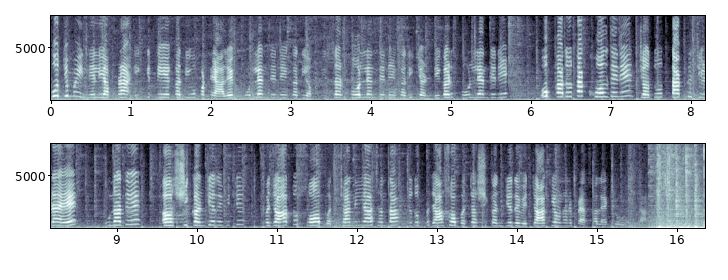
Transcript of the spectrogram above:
ਕੁਝ ਮਹੀਨੇ ਲਈ ਆਪਣਾ ਇੱਕ ਤੇ ਕਦੀ ਉਹ ਪਟਿਆਲੇ ਖੋਲ ਲੈਂਦੇ ਨੇ, ਕਦੀ ਅੰਮ੍ਰਿਤਸਰ ਖੋਲ ਲੈਂਦੇ ਨੇ, ਕਦੀ ਚੰਡੀਗੜ੍ਹ ਖੋਲ ਲੈਂਦੇ ਨੇ, ਉਹ ਕਦੋਂ ਤੱਕ ਖੋਲਦੇ ਨੇ? ਜਦੋਂ ਤੱਕ ਜਿਹੜਾ ਹੈ ਉਹਨਾਂ ਦੇ ਸ਼ਿਕੰਜੇ ਦੇ ਵਿੱਚ 50 ਤੋਂ 100 ਬੱਚਾ ਨਹੀਂ ਆ ਜਾਂਦਾ, ਜਦੋਂ 50 100 ਬੱਚਾ ਸ਼ਿਕੰਜੇ ਦੇ ਵਿੱਚ ਆ ਕੇ ਉਹਨਾਂ ਨੇ ਪੈਸਾ ਲੈ ਕੇ ਉੱਠ ਜਾਣਾ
